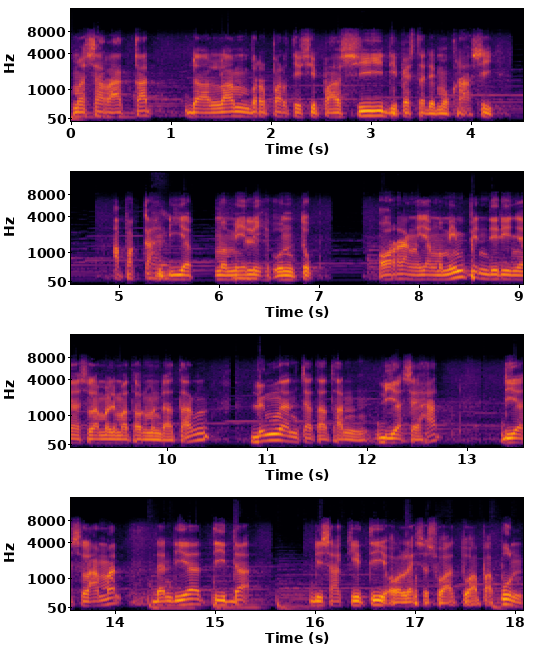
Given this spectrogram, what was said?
masyarakat dalam berpartisipasi di pesta demokrasi. Apakah dia memilih untuk orang yang memimpin dirinya selama lima tahun mendatang dengan catatan dia sehat dia selamat dan dia tidak disakiti oleh sesuatu apa pun.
